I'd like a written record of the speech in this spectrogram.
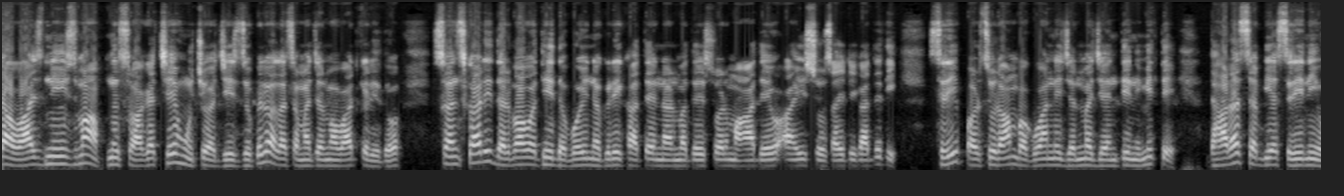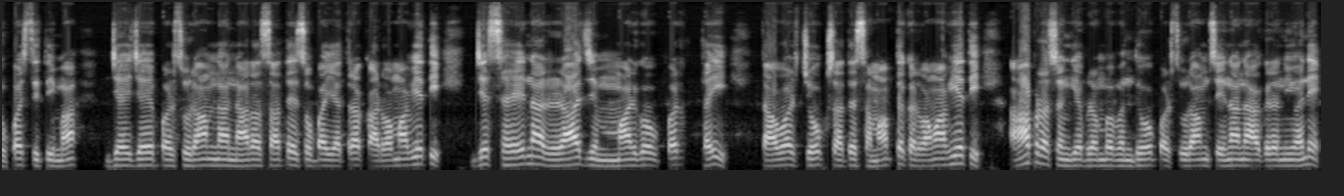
આવાજ ન્યૂઝમાં આપનું સ્વાગત છે. હું છું અજીત ઝુપેલવાલા સમાચારમાં વાત કરીએ તો સંસ્કારી દરબાવતી ડભોઈ નગરી ખાતે નર્મદેશ્વર મહાદેવ આયુષ સોસાયટી ખાતેથી શ્રી પરશુરામ ભગવાનની જન્મ જયંતિ નિમિત્તે ધારાસભ્ય શ્રીની ઉપસ્થિતિમાં જય જય પરશુરામના નારા સાથે શોભાયાત્રા કાઢવામાં આવી હતી, જે શહેરના રાજમાર્ગો પર થઈ ટાવર ચોક સાથે સમાપ્ત કરવામાં આવી હતી. આ પ્રસંગે બ્રહ્મબંધુઓ, પરશુરામ સેનાના અગ્રણીઓ અને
